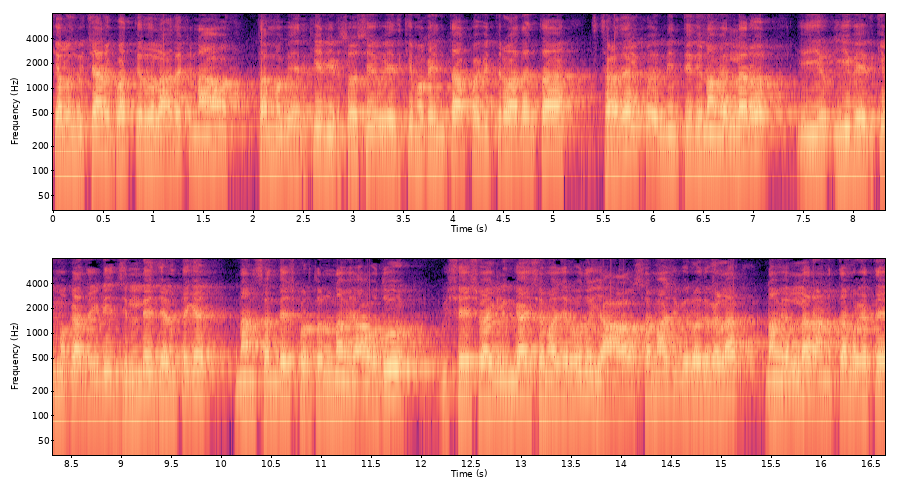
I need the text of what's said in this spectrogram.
ಕೆಲವೊಂದು ವಿಚಾರ ಗೊತ್ತಿರೋದಿಲ್ಲ. ಅದಕ್ಕೆ ನಾವು ತಮ್ಮ ವೇದಿಕೆ ನಡೆಸೋಸಿ, ವೇದಿಕೆ ಮುಖ ಇಂಥ ಪವಿತ್ರವಾದಂಥ ಸ್ಥಳದಲ್ಲಿ ನಿಂತಿದ್ದೀವಿ ನಾವೆಲ್ಲರೂ ಈ ಈ ವೇದಿಕೆ ಮುಖಾಂತರ ಇಡೀ ಜಿಲ್ಲೆ ಜನತೆಗೆ ನಾನು ಸಂದೇಶ ಕೊಡ್ತೀನಿ. ನಾವು ಯಾವುದೂ ವಿಶೇಷವಾಗಿ ಲಿಂಗಾಯತ ಸಮಾಜ ಇರ್ಬೋದು, ಯಾವ ಸಮಾಜ ವಿರೋಧಿಗಳ ನಾವು ಎಲ್ಲರ ಅಣ್ಣತಮ್ಮಗತೆ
